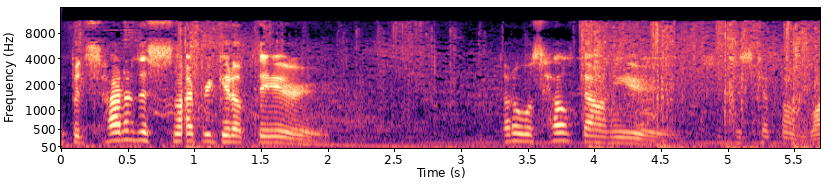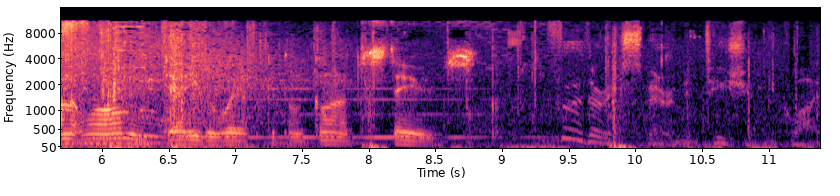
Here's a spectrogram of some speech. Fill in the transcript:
Stupid. How did the sniper get up there? Thought it was health down here. She just kept on running. Well, I'm dead either way. I kept on going up the stairs. Further experimentation required.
